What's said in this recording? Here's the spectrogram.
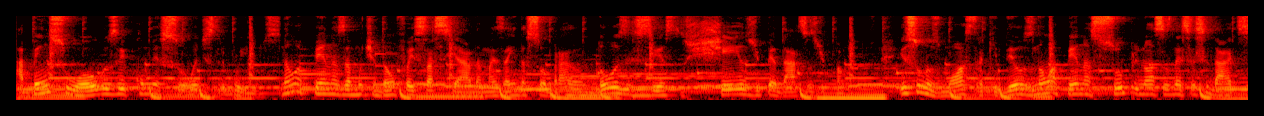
abençoou-os e começou a distribuí-los. Não apenas a multidão foi saciada, mas ainda sobraram doze cestos cheios de pedaços de pão. Isso nos mostra que Deus não apenas supre nossas necessidades,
